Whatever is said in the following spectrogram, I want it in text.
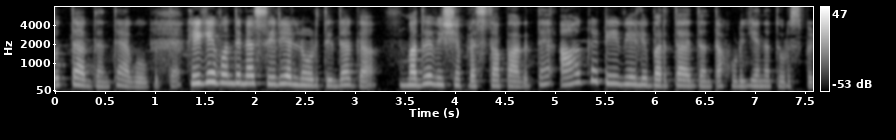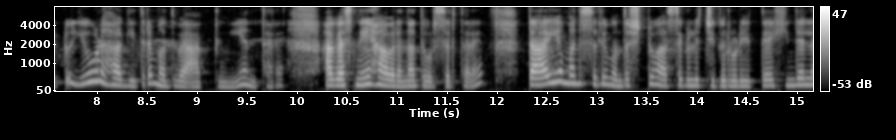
ಗೊತ್ತಾಗದಂತೆ ಆಗೋಗುತ್ತೆ. ಹೀಗೆ ಒಂದಿನ ಸೀರಿಯಲ್ ನೋಡ್ತಿದ್ದಾಗ ಮದುವೆ ವಿಷಯ ಪ್ರಸ್ತಾಪ ಆಗುತ್ತೆ. ಆಗ ಟಿ ವಿಯಲ್ಲಿ ಬರ್ತಾ ಇದ್ದಂಥ ಹುಡುಗಿಯನ್ನು ತೋರಿಸ್ಬಿಟ್ಟು, ಇವಳು ಹಾಗಿದ್ದರೆ ಮದುವೆ ಆಗ್ತೀನಿ ಅಂತಾರೆ. ಆಗ ಸ್ನೇಹ ಅವರನ್ನು ತೋರಿಸಿರ್ತಾರೆ. ತಾಯಿಯ ಮನಸ್ಸಲ್ಲಿ ಒಂದಷ್ಟು ಆಸೆಗಳು ಚಿಗುರುಡಿಯುತ್ತೆ ಹಿಂದೆಲ್ಲ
